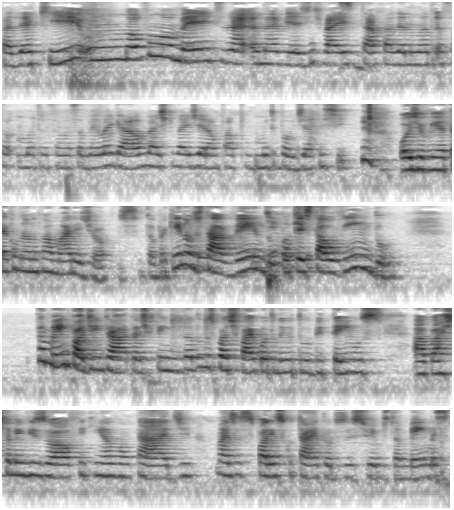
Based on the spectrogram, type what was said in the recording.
fazer aqui um novo momento, né, né Bia? A gente vai estar fazendo uma, uma transformação bem legal. Acho que vai gerar um papo muito bom de assistir. Hoje eu vim até combinando com a Mari de óculos. Então, pra quem não está vendo, porque está ouvindo, também pode entrar. tá? Acho que tem tanto no Spotify quanto no YouTube. Tem os, a parte também visual, fiquem à vontade. Mas vocês podem escutar em todos os streams também. Mas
